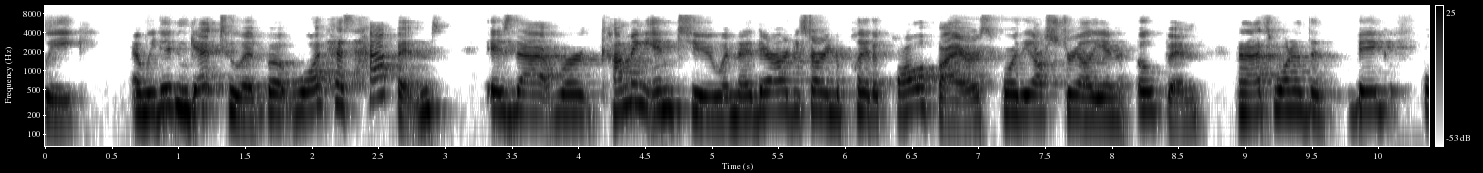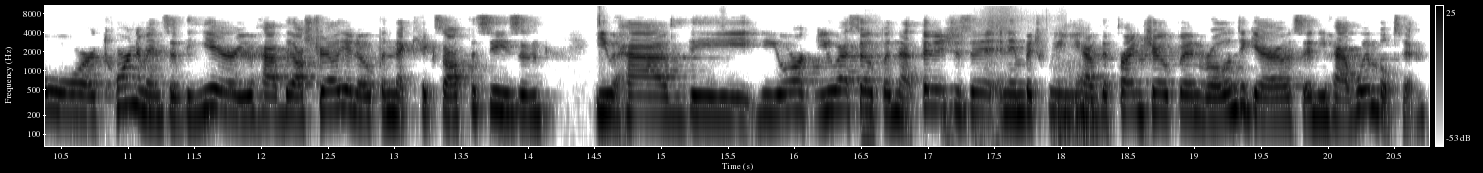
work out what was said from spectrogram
week, and we didn't get to it, but what has happened is that we're coming into, and they're already starting to play the qualifiers for the Australian Open. And that's one of the big four tournaments of the year. You have the Australian Open that kicks off the season you have the New York U.S. Open that finishes it, and in between you have the French Open, Roland Garros, and you have Wimbledon.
